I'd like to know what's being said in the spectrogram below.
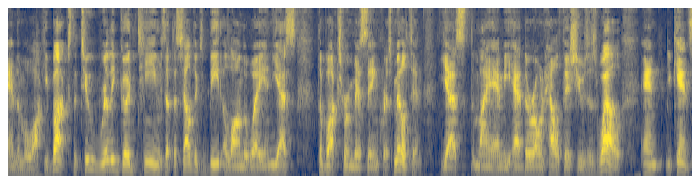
and the Milwaukee Bucks, the two really good teams that the Celtics beat along the way. And yes, the Bucks were missing Khris Middleton. Yes, the Miami had their own health issues as well, and you can't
